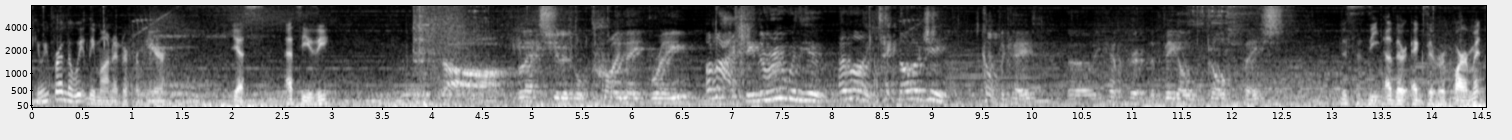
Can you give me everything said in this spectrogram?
Can we burn the Wheatley monitor from here? Yes, that's easy. Ah, bless your little primate brain. I'm not actually in the room with you, am I? Technology. It's complicated. Uh, you can't hurt the big old god face. This is the other exit requirement.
